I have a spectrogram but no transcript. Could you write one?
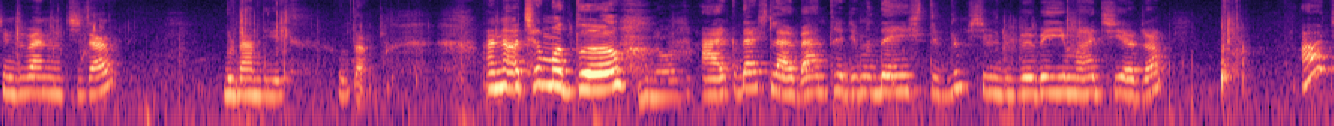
Şimdi ben açacağım. Buradan değil. Buradan. Anne açamadım. Arkadaşlar ben tacımı değiştirdim. Şimdi bebeğimi açıyorum. Aç.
